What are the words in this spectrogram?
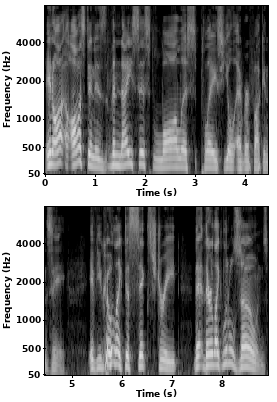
In Au- Austin is the nicest lawless place you'll ever fucking see. If you go like to Sixth Street, they're like little zones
